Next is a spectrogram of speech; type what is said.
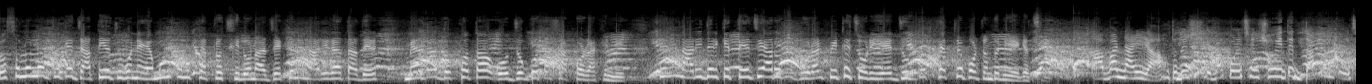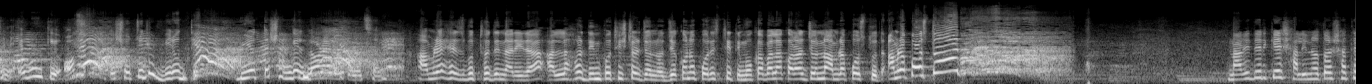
রসুল্লাহ যুগে জাতীয় জীবনে এমন কোনো ক্ষেত্র ছিল না যেখানে নারীরা তাদের মেধা দক্ষতা ও যোগ্যতা স্বাক্ষর রাখেনি। তিনি নারীদেরকে তেজে আরও ঘোড়ার পিঠে চড়িয়ে যুদ্ধক্ষেত্রে পর্যন্ত নিয়ে গেছে আবার নারীরা আহতদের সেবা করেছেন শহীদদের দাফন করেছেন এবং কি অস্ত্র শত্রুদের বিরুদ্ধে বীরত্বের সঙ্গে লড়াই করেছেন। আমরা হেজবুত্থদের নারীরা আল্লাহর দিন প্রতিষ্ঠার জন্য যে কোনো পরিস্থিতি মোকাবেলা করার জন্য আমরা প্রস্তুত। আমরা প্রস্তুত! নারীদেরকে শালীনতার সাথে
